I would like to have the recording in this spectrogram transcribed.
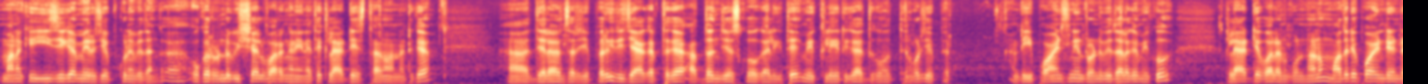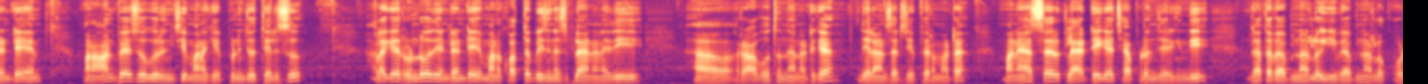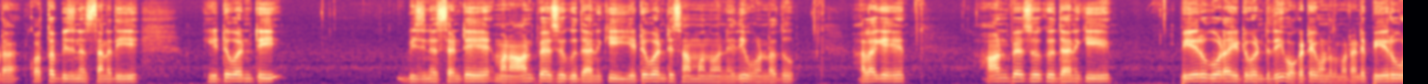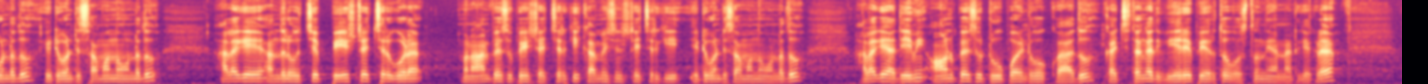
మనకి ఈజీగా మీరు చెప్పుకునే విధంగా ఒక రెండు విషయాల పరంగా నేనైతే క్లారిటీ ఇస్తాను అన్నట్టుగా దిలాన్ సార్ చెప్పారు. ఇది జాగ్రత్తగా అర్థం చేసుకోగలిగితే మీకు క్లియర్గా అర్థమవుతుందని కూడా చెప్పారు. అంటే ఈ పాయింట్స్ నేను రెండు విధాలుగా మీకు క్లారిటీ ఇవ్వాలనుకుంటున్నాను. మొదటి పాయింట్ ఏంటంటే మన ఆన్ పేస్ గురించి మనకి ఎప్పటి నుంచో తెలుసు. అలాగే రెండోది ఏంటంటే మన కొత్త బిజినెస్ ప్లాన్ అనేది రాబోతుంది అన్నట్టుగా దిలాన్ సార్ చెప్పారన్నమాట. మన యాస్ సార్ క్లారిటీగా చెప్పడం జరిగింది. గత వెబినార్లో ఈ వెబినార్లో కూడా కొత్త బిజినెస్ అనేది ఎటువంటి బిజినెస్ అంటే మన ఆన్ పేసుకు దానికి ఎటువంటి సంబంధం అనేది ఉండదు. అలాగే ఆన్ పేసుకు దానికి పేరు కూడా ఎటువంటిది ఒకటే ఉండదు అనమాట అంటే పేరు ఉండదు ఎటువంటి సంబంధం ఉండదు. అలాగే అందులో వచ్చే పే స్ట్రక్చర్ కూడా మన ఆన్ పేసు పే స్ట్రక్చర్కి కమిషన్ స్ట్రక్చర్కి ఎటువంటి సంబంధం ఉండదు. అలాగే అదేమి on face two point O కాదు. ఖచ్చితంగా అది వేరే పేరుతో వస్తుంది అన్నట్టుగా ఇక్కడ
